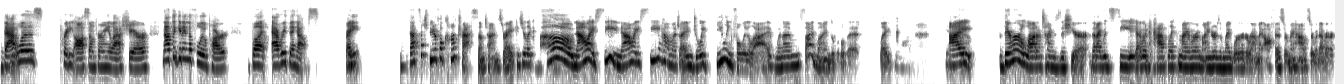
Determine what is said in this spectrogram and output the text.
that was pretty awesome for me last year. Not the getting the flu part but everything else hmm. right that's such beautiful contrast sometimes, right? Because you're like, oh, now I see. Now I see how much I enjoy feeling fully alive when I'm sidelined a little bit. Like, Yeah. I, there were a lot of times this year that I would see, I would have like my reminders of my word around my office or my house or whatever.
